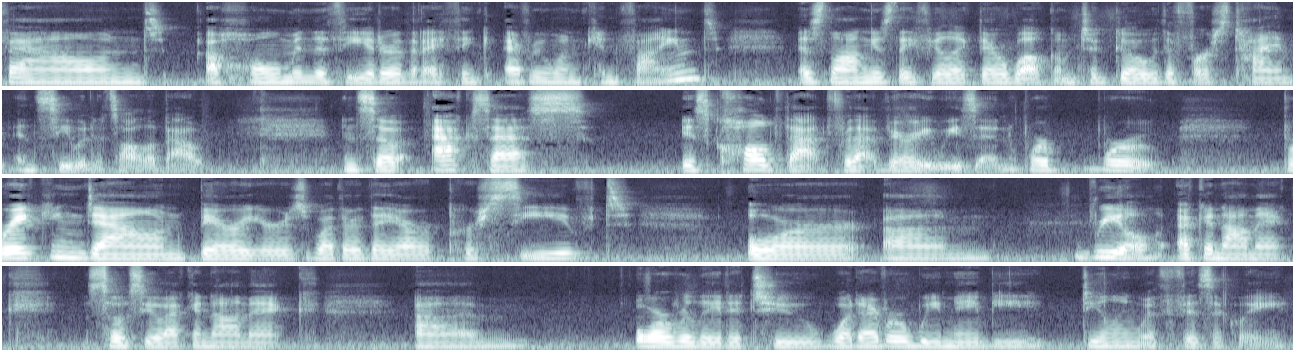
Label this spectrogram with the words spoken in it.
found a home in the theater that I think everyone can find as long as they feel like they're welcome to go the first time and see what it's all about. And so access is called that for that very reason. We're we're breaking down barriers, whether they are perceived or um, real, economic, socioeconomic, um, or related to whatever we may be dealing with physically,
